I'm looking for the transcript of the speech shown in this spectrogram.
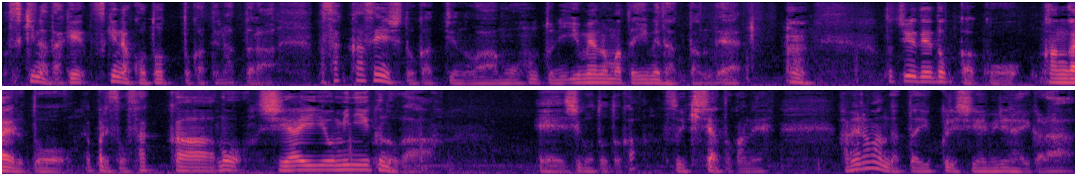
う好きなだけ、好きなこととかってなったら、サッカー選手とかっていうのはもう本当に夢のまた夢だったんで、途中でどっかこう考えると、やっぱりそうサッカーの試合を見に行くのが、えー仕事とか、そういう記者とかね、カメラマンだったらゆっくり試合見れないから、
